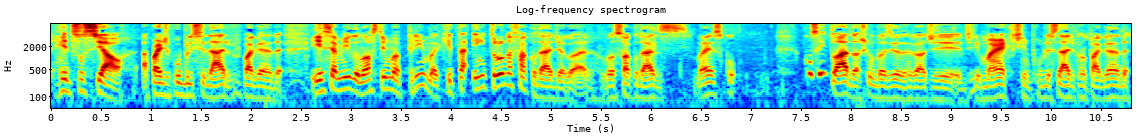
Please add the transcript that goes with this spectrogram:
rede social, a parte de publicidade, propaganda. E esse amigo nosso tem uma prima que tá, entrou na faculdade agora, uma das faculdades mais conceituado, acho que no Brasil, negócio de, de marketing, publicidade, propaganda.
